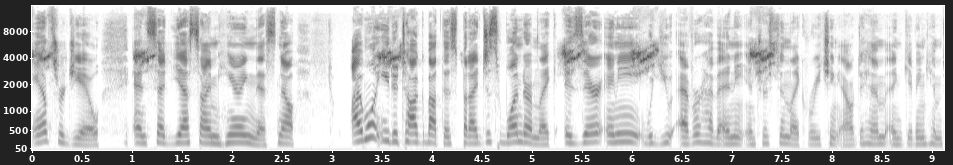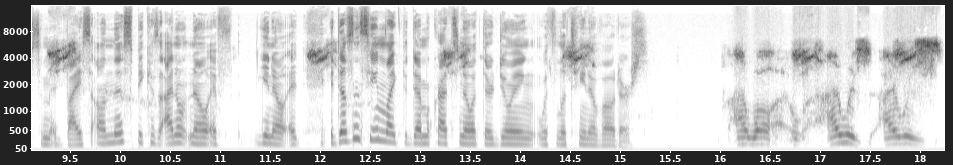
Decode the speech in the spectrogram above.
answered you and said, yes, I'm hearing this. Now, I want you to talk about this, but I just wonder, I'm like, is there any, would you ever have any interest in like reaching out to him and giving him some advice on this? Because I don't know if, you know, it, it doesn't seem like the Democrats know what they're doing with Latino voters. I, well, I was I was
